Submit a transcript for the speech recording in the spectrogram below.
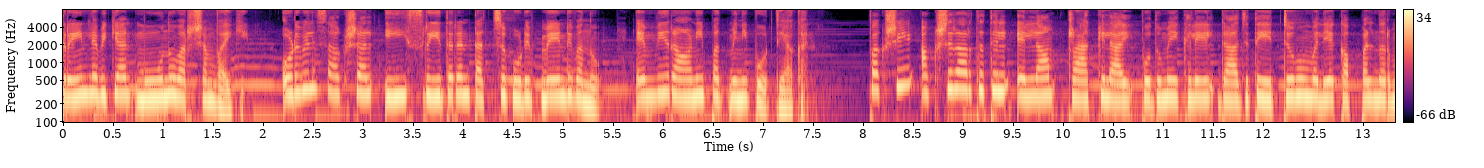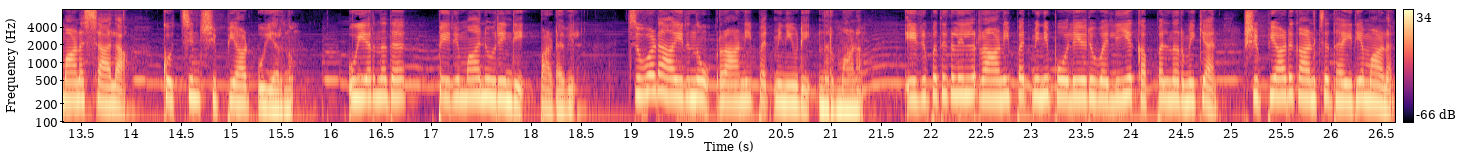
ക്രെയിൻ ലഭിക്കാൻ മൂന്ന് വർഷം വൈകി. ഒടുവിൽ സാക്ഷാൽ ഇ ശ്രീധരൻ ടച്ച് കൂടി വേണ്ടിവന്നു. എം വി റാണി പത്മിനി പൂർത്തിയാക്കാൻ. പക്ഷേ അക്ഷരാർത്ഥത്തിൽ എല്ലാം ട്രാക്കിലായി പൊതുമേഖലയിൽ രാജ്യത്തെ ഏറ്റവും വലിയ കപ്പൽ നിർമ്മാണശാല കൊച്ചിൻ ഷിപ്പ്യാർഡ് ഉയർന്നു. ഉയർന്നത് പെരുമാനൂരിന്റെ പടവിൽ. ചുവടായിരുന്നു റാണി പത്മിനിയുടെ നിർമ്മാണം. എഴുപതുകളിൽ റാണി പത്മിനി പോലെയൊരു വലിയ കപ്പൽ നിർമ്മിക്കാൻ ഷിപ്പ്യാർഡ് കാണിച്ച ധൈര്യമാണ്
